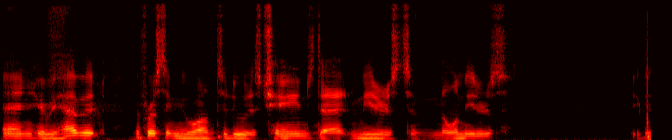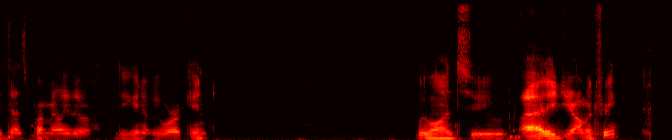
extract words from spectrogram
And here we have it. The first thing we want to do is change that meters to millimeters because that's primarily the, the unit we work in. We want to add a geometry.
